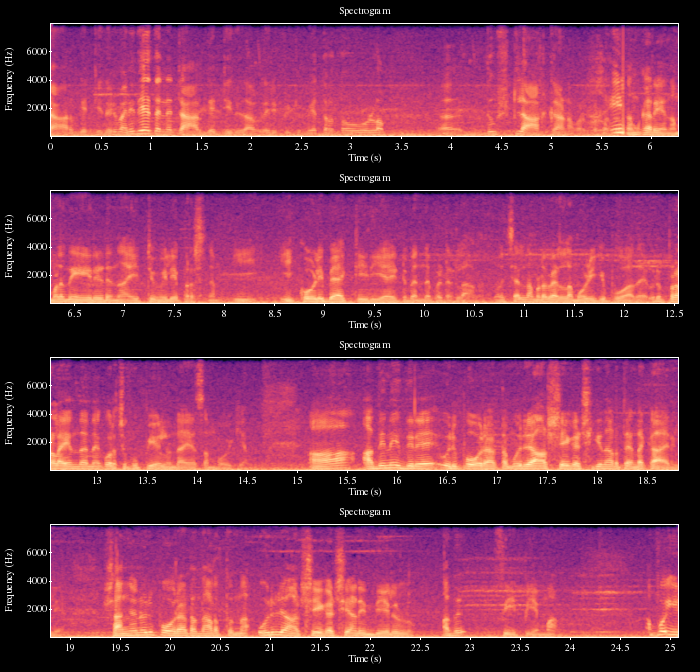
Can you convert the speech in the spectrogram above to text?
ടാർഗറ്റ് ചെയ്ത് ഒരു വനിതയെ തന്നെ ടാർഗറ്റ് ചെയ്ത് അവതരിപ്പിക്കും എത്രത്തോളം ആ, ദുഷ്ടിലാക്കാണ് അവർക്കുള്ളത്. നമുക്കറിയാം നമ്മൾ നേരിടുന്ന ഏറ്റവും വലിയ പ്രശ്നം ഈ ഈ കോളി ബാക്ടീരിയ ആയിട്ട് ബന്ധപ്പെട്ടിട്ടുള്ളതാണ്. എന്ന് വെച്ചാൽ നമ്മുടെ വെള്ളം ഒഴുകി പോവാതെ ഒരു പ്രളയം തന്നെ കുറച്ച് കുപ്പികളുണ്ടായാൽ സംഭവിക്കാം. ആ അതിനെതിരെ ഒരു പോരാട്ടം ഒരു രാഷ്ട്രീയ കക്ഷിക്ക് നടത്തേണ്ട കാര്യമില്ല. പക്ഷെ അങ്ങനെ ഒരു പോരാട്ടം നടത്തുന്ന ഒരു രാഷ്ട്രീയ കക്ഷിയാണ് ഇന്ത്യയിലുള്ളൂ. അത് സി പി എം ആണ്. അപ്പോൾ ഈ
